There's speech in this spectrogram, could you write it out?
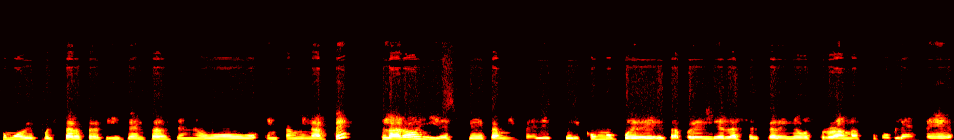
como de pues vez intentas de nuevo encaminarte claro y este también ver cómo puedes aprender acerca de nuevos programas como Blender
